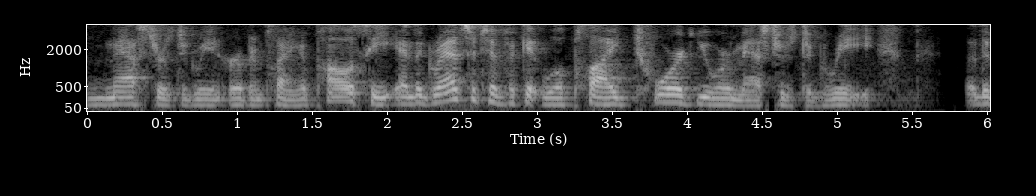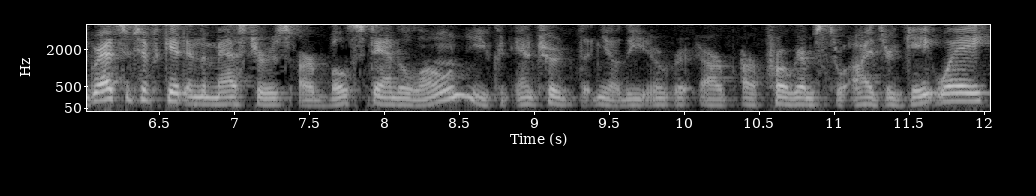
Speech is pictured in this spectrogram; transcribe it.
master's degree in urban planning and policy, and the grad certificate will apply toward your master's degree. The grad certificate and the master's are both standalone. You can enter, the, you know, the, our, our, programs through either gateway.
